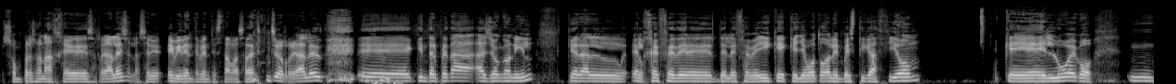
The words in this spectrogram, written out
son personajes reales, la serie evidentemente está basada en hechos reales, eh, que interpreta a John O'Neill, que era el, el jefe de, del FBI que, que llevó toda la investigación que luego mm,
